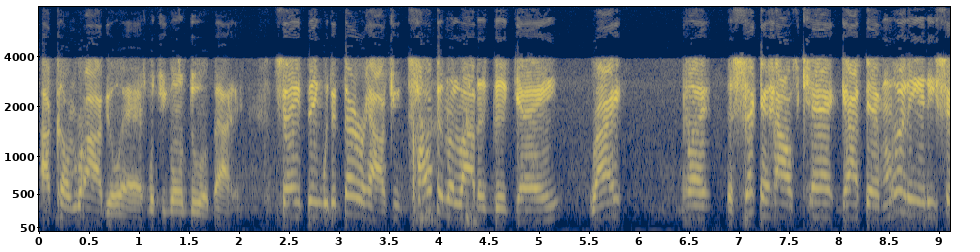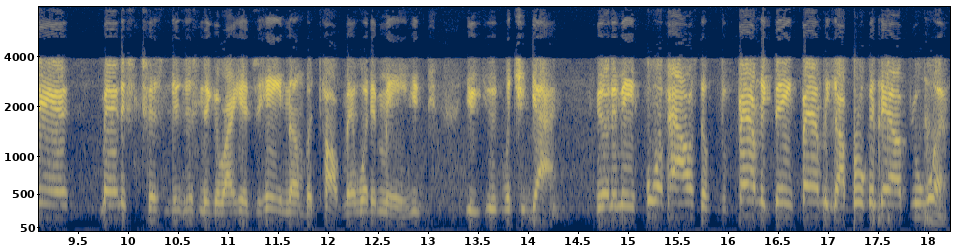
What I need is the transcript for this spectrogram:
I come rob your ass. What you gonna do about it? Same thing with the third house. You talking a lot of good game, right? But the second house cat got that money and he said, "Man, this this, this nigga right here, he ain't but talk, man. What it mean? You, you, you what you got? You know what I mean? Fourth house, the, the family thing. Families are broken down through what?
